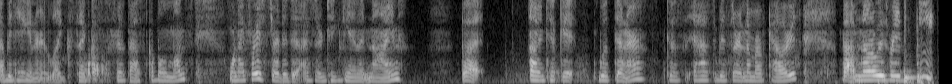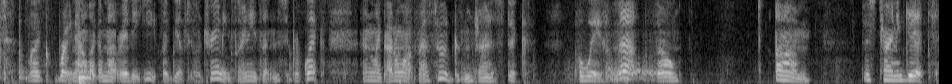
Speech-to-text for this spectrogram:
I've been taking it like six for the past couple of months. When I first started it, I started taking it at nine, but I took it with dinner because it has to be a certain number of calories. But I'm not always ready to eat like right now. Like I'm not ready to eat. Like we have to go to training, so I need something super quick. And like I don't want fast food because I'm trying to stick away from that. So, um, just trying to get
